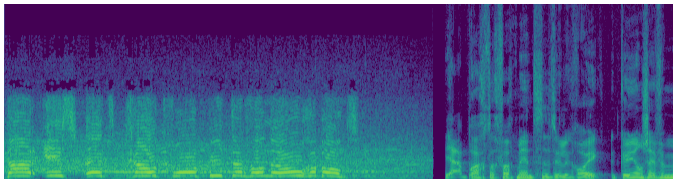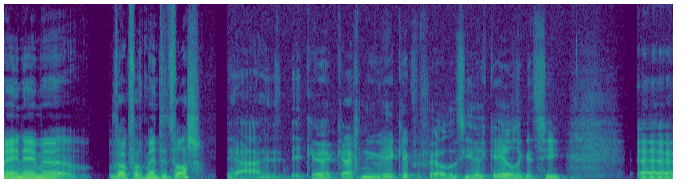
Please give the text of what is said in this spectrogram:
Daar is het goud voor Pieter van de hoge band. Ja, prachtig fragment natuurlijk, Roy. Kun je ons even meenemen welk fragment dit was? Ja, ik uh, krijg nu weer kippenvel. Dat is iedere keer als ik dit zie. Uh,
